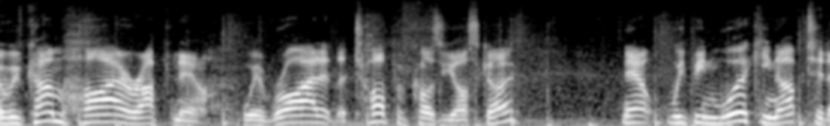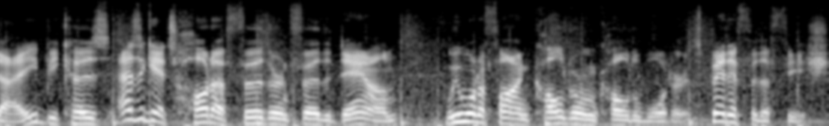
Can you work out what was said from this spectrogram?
So we've come higher up now. We're right at the top of Kosciuszko. Now, we've been working up today because as it gets hotter further and further down, we want to find colder and colder water. It's better for the fish.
